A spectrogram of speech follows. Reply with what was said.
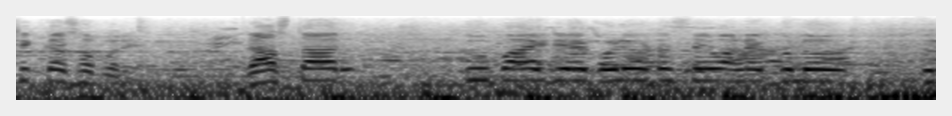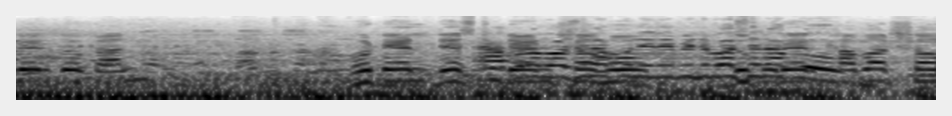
শিক্ষা সফরে। রাস্তার দু পাই দিয়ে গড়ে উঠেছে অনেকগুলো ফুলের দোকান। হোটেল রেস্টুরেন্ট সহ খাবার সহ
